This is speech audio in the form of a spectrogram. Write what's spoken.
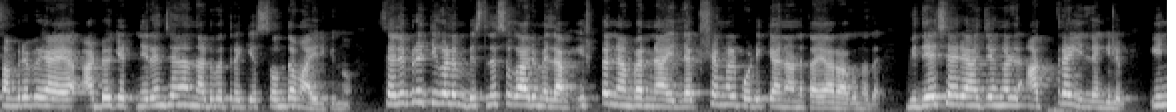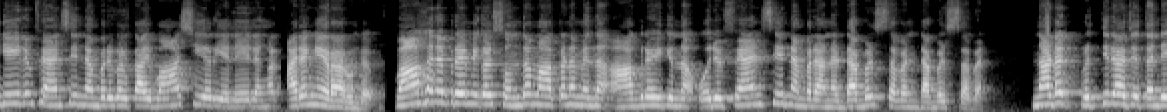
സംരംഭകയായ അഡ്വക്കേറ്റ് നിരഞ്ജന നടുവത്രയ്ക്ക് സ്വന്തമായിരിക്കുന്നു. സെലിബ്രിറ്റികളും ബിസിനസ്സുകാരുമെല്ലാം ഇഷ്ട നമ്പറിനായി ലക്ഷങ്ങൾ പൊടിക്കാനാണ് തയ്യാറാകുന്നത്. വിദേശ രാജ്യങ്ങൾ അത്രയില്ലെങ്കിലും ഇന്ത്യയിലും ഫാൻസി നമ്പറുകൾക്കായി വാശിയേറിയ ലേലങ്ങൾ അരങ്ങേറാറുണ്ട്. വാഹനപ്രേമികൾ സ്വന്തമാക്കണമെന്ന് ആഗ്രഹിക്കുന്ന ഒരു ഫാൻസി നമ്പറാണ് ഡബിൾ സെവൻ ഡബിൾ സെവൻ നടൻ പൃഥ്വിരാജ് തന്റെ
